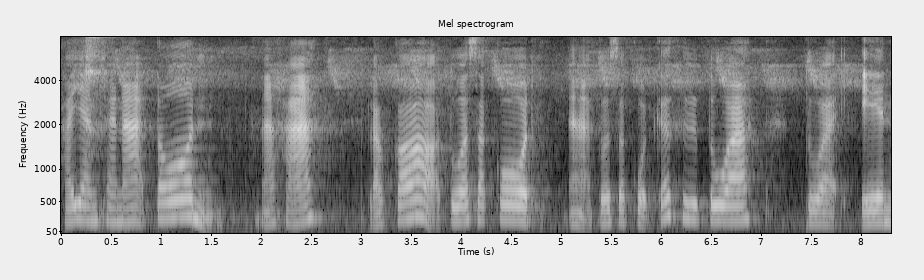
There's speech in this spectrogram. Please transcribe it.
พยัญชนะต้นนะคะ แล้วก็ตัวสะกดอ่าตัวสะกดก็คือตัวตัว n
